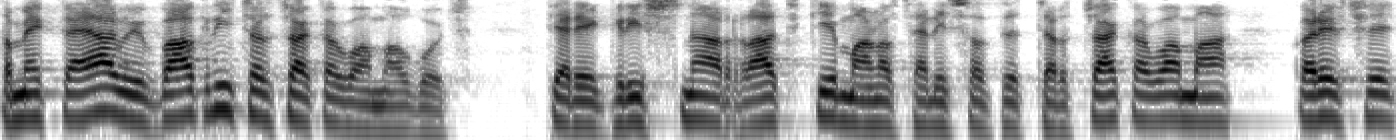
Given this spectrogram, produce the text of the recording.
તમે કયા વિભાગની ચર્ચા કરવા માગો છો? ત્યારે ગ્રીસના રાજકીય માણસ એની સાથે ચર્ચા કરવામાં કરે છે.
